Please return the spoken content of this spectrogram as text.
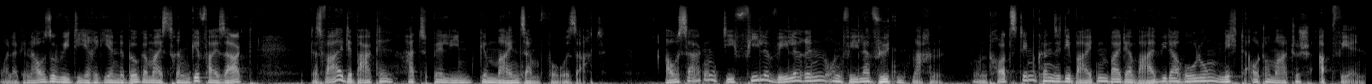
weil er genauso wie die regierende Bürgermeisterin Giffey sagt, das Wahldebakel hat Berlin gemeinsam verursacht. Aussagen, die viele Wählerinnen und Wähler wütend machen und trotzdem können sie die beiden bei der Wahlwiederholung nicht automatisch abwählen.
